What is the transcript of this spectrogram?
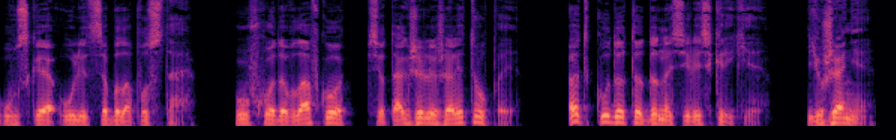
Узкая улица была пуста. У входа в лавку все так же лежали трупы. Откуда-то доносились крики. «Южане!»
